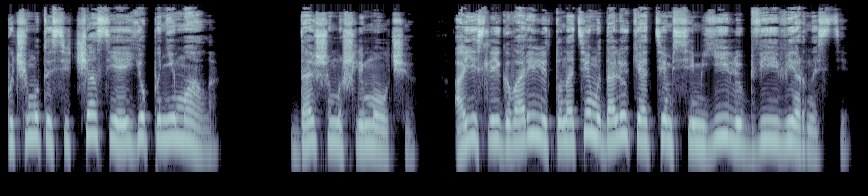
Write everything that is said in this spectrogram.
Почему-то сейчас я ее понимала. Дальше мы шли молча. А если и говорили, то на темы далекие от тем семьи, любви и верности.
